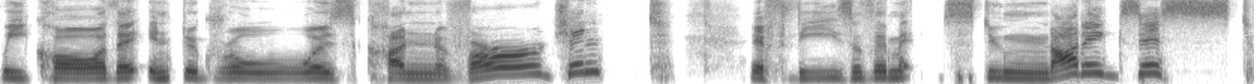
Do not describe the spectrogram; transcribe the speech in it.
we call the integral was convergent. If these limits do not exist,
